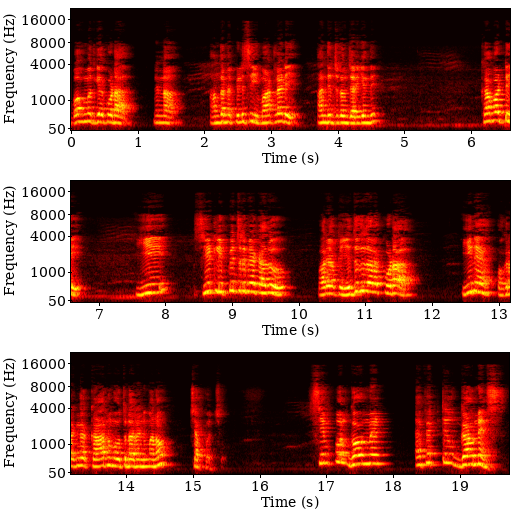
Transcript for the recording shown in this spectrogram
బహుమతిగా కూడా నిన్న అందరిని పిలిచి మాట్లాడి అందించడం జరిగింది. కాబట్టి ఈ సీట్లు ఇప్పించడమే కాదు వారి యొక్క ఎదుగుదలకు కూడా ఈయనే ఒక రకంగా కారణమవుతున్నారని మనం చెప్పచ్చు. సింపుల్ గవర్నమెంట్ ఎఫెక్టివ్ గవర్నెన్స్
